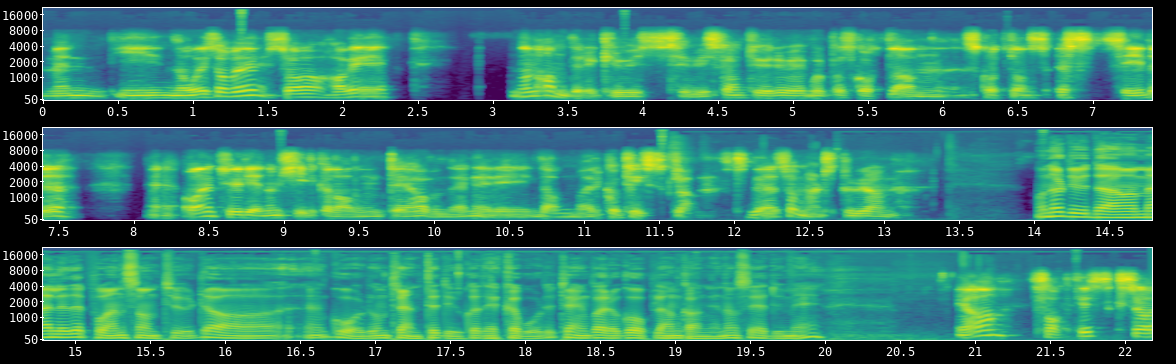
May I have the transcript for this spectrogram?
men i, nå i sommer så har vi noen andre cruise. Vi skal en tur bort på Skottland, Skottlands østside. Eh, Og en tur gjennom Kielkanalen til havner nede i Danmark og Tyskland. Så Det er sommerens program. Og når du da melder deg på en sånn tur, da eh, går du omtrent til duk og dekka bord. Du trenger bare å gå opp landgangen, og så er du med. Ja, faktisk så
